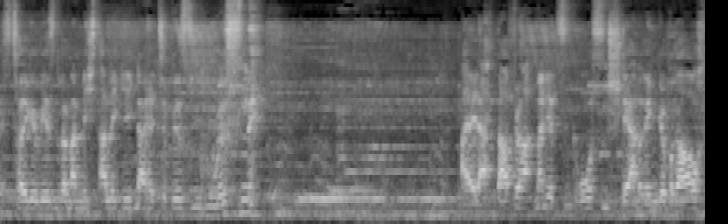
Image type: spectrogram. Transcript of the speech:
jetzt toll gewesen, wenn man nicht alle Gegner hätte besiegen müssen. Alter, dafür hat man jetzt einen großen Sternring gebraucht.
